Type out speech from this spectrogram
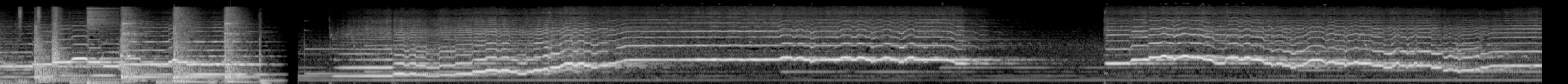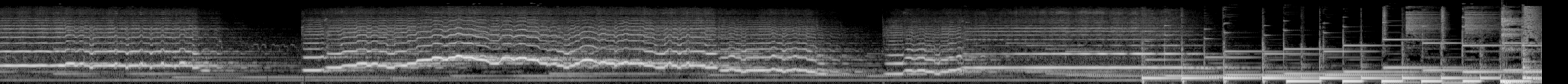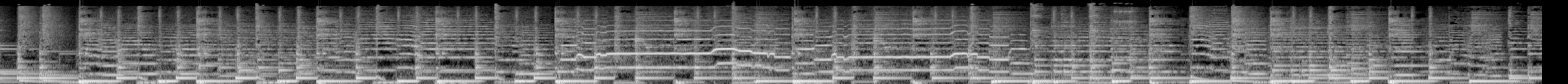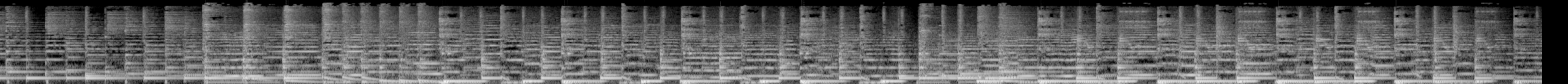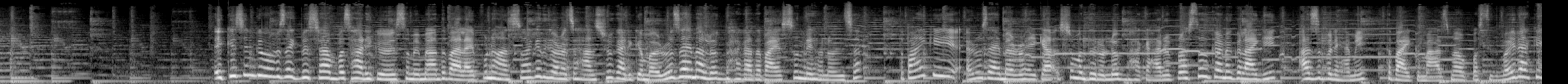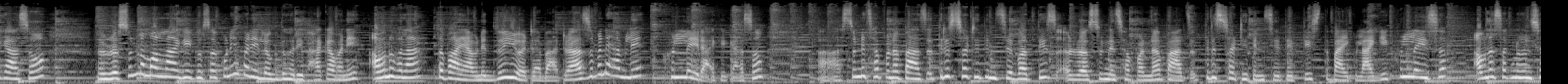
एकैछिनको व्यावसायिक विश्राम पछाडिको यो समयमा तपाईँलाई पुनः स्वागत गर्न चाहन्छु। कार्यक्रममा रोजाइमा लोक भाका तपाईँ सुन्दै हुनुहुन्छ। तपाईँकै रोजाइमा रहेका सुमधुर लोक भाकाहरू प्रस्तुत गर्नको लागि आज पनि हामी तपाईँको माझमा उपस्थित भइराखेका छौँ। र सुन्न मन लागेको छ कुनै पनि लोकदोहोरी भाका भने आउनुहोला। तपाईँ आउने दुईवटा बाटो आज पनि हामीले खुल्लै राखेका छौँ। शून्य छप्पन्न पाँच त्रिसठी तिन सय बत्तिस र शून्य छप्पन्न पाँच त्रिसठी तिन सय तेत्तिस तपाईँको लागि खुल्लै छ। आउन सक्नुहुन्छ।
